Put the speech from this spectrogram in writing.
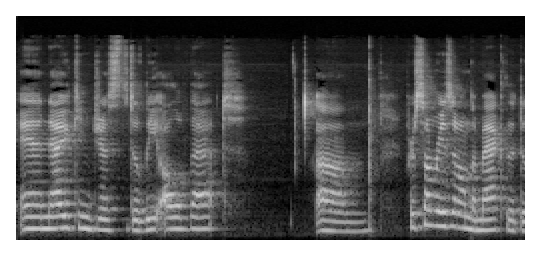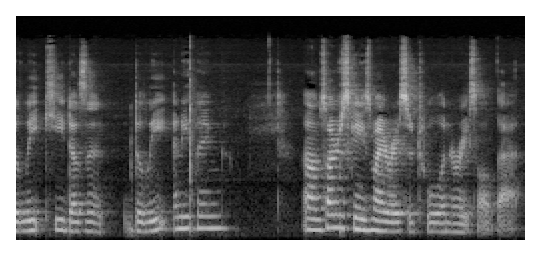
And now you can just delete all of that. Um, for some reason on the Mac, the delete key doesn't delete anything. Um, so I'm just going to use my eraser tool and erase all of that.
